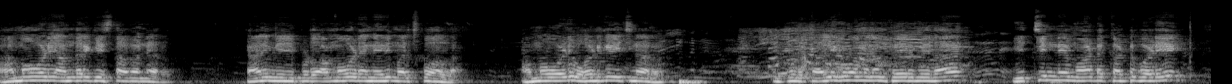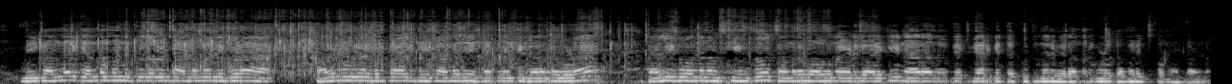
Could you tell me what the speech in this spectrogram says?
అమ్మఒడి అందరికీ ఇస్తామన్నారు. కానీ మీరు ఇప్పుడు అమ్మఒడి అనేది మర్చిపోవాల? అమ్మఒడి ఒకటికే ఇచ్చినారు. ఇప్పుడు తల్లికి వందనం పేరు మీద ఇచ్చిండే మాట కట్టుబడి మీకు అందరికి ఎంతమంది పిల్లలు ఉంటే అంతమంది కూడా పదమూడు వేల రూపాయలు మీకు అందజేసినటువంటి ఘనత కూడా. తల్లికి వందనం స్కీమ్తో చంద్రబాబు నాయుడు గారికి నారా లోకేష్ గారికి దక్కుతుందని మీరందరూ కూడా గమనించుకోమంటారు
